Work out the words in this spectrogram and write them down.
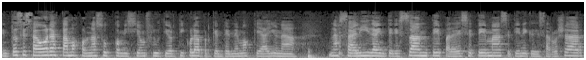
Entonces ahora estamos con una subcomisión frutihortícola porque entendemos que hay una una salida interesante para ese tema, se tiene que desarrollar,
